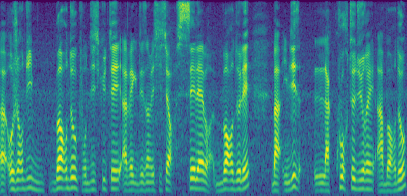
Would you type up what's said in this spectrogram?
Euh, aujourd'hui, Bordeaux, pour discuter avec des investisseurs célèbres bordelais, bah, ils me disent la courte durée à Bordeaux,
